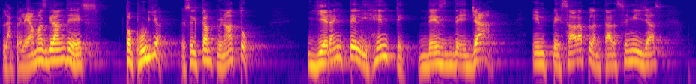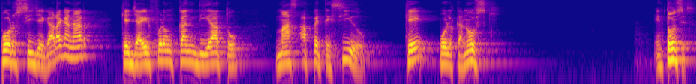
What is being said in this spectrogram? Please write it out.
La pelea más grande es Topuria, es el campeonato. Y era inteligente desde ya empezar a plantar semillas por si llegara a ganar, que Jair fuera un candidato más apetecido que Volkanovski. Entonces,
